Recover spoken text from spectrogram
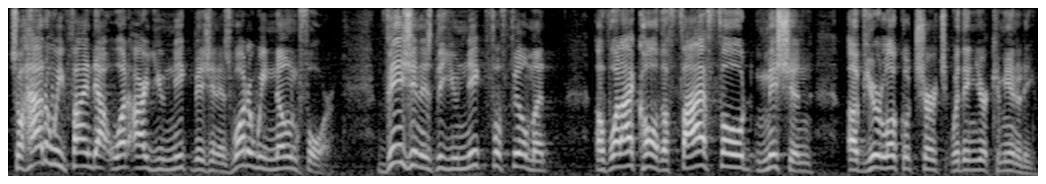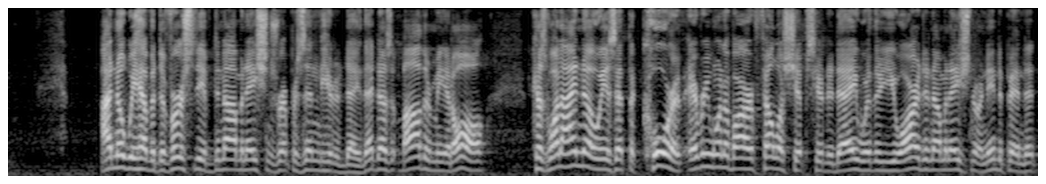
So, how do we find out what our unique vision is? What are we known for? Vision is the unique fulfillment of what I call the fivefold mission of your local church within your community. I know we have a diversity of denominations represented here today. That doesn't bother me at all because what I know is at the core of every one of our fellowships here today, whether you are a denomination or an independent,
